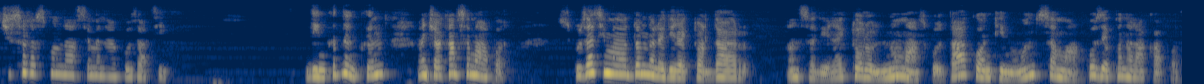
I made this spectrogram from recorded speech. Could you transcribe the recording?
Ce să răspund la asemenea acuzații? Din când în când încercam să mă apăr. Scuzați-mă, domnule director, dar... Însă directorul nu mă asculta, continuând să mă acuze până la capăt.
